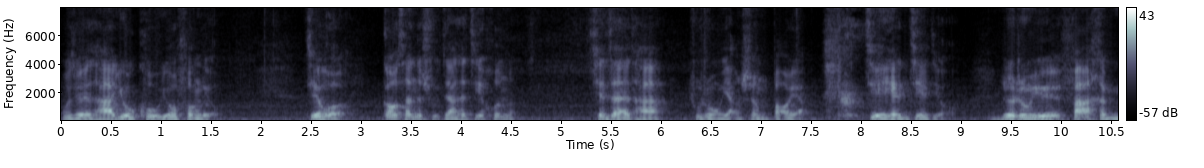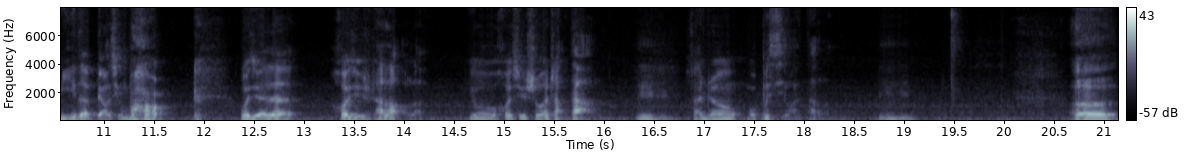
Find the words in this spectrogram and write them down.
我觉得他又酷又风流。结果高三的暑假他结婚了，现在他注重养生保养，戒烟戒酒，热衷于发很迷的表情包。我觉得或许是他老了，又或许是我长大了，嗯反正我不喜欢他了。嗯，呃，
